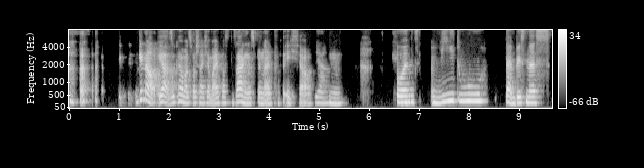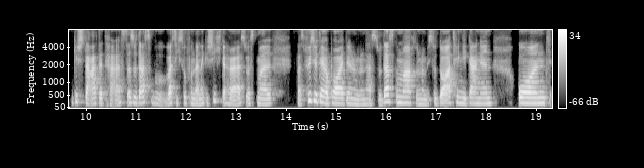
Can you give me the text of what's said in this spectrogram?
genau, ja, so kann man es wahrscheinlich am einfachsten sagen. Das bin einfach ich, ja. Ja. Hm. Und wie du dein Business gestartet hast. Also das, was ich so von deiner Geschichte höre. Du hast mal was Physiotherapeutin und dann hast du das gemacht und dann bist du dorthin gegangen. Und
